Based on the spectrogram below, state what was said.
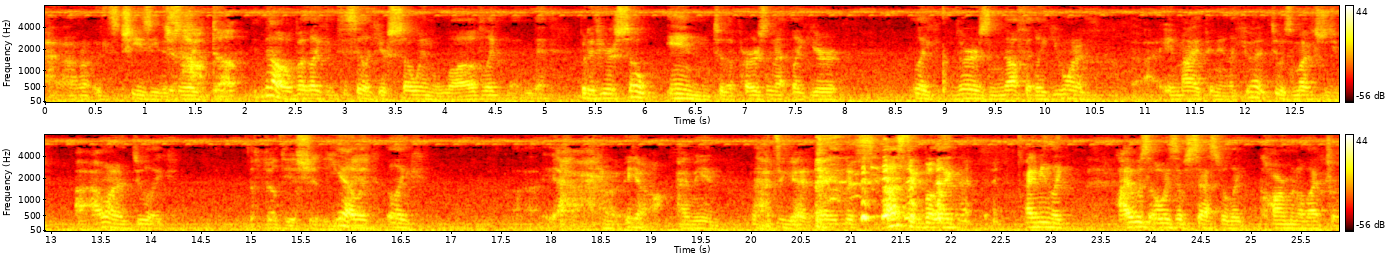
I don't know, it's cheesy to Just say. Like, up. No, but like to say like you're so in love, like, but if you're so into the person that like you're, like there's nothing like you want to, in my opinion, like you got to do as much as you. I, I want to do like The filthiest shit that you yeah, can. like like uh, yeah, you know, I mean, not to get disgusting, but like, I mean, like, I was always obsessed with like Carmen Electra.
